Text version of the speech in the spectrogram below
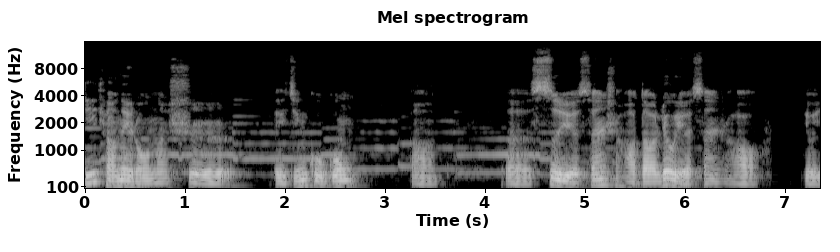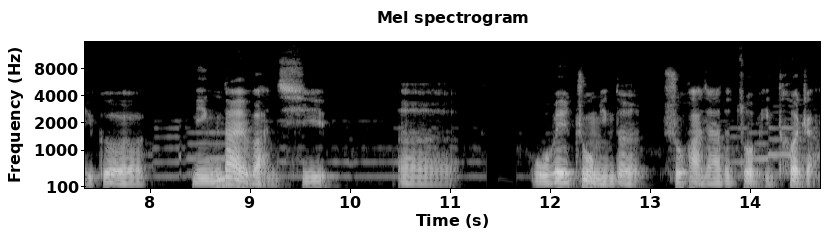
第一条内容呢是北京故宫啊，呃，四月三十号到六月三十号有一个明代晚期呃五位著名的书画家的作品特展。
